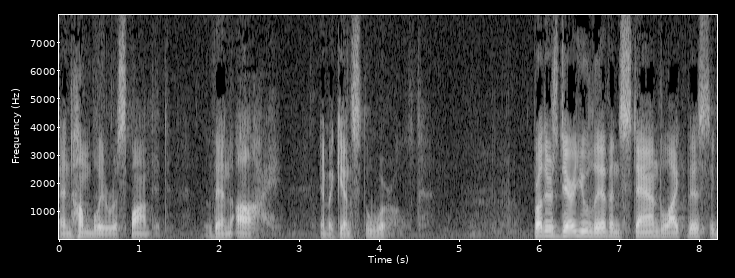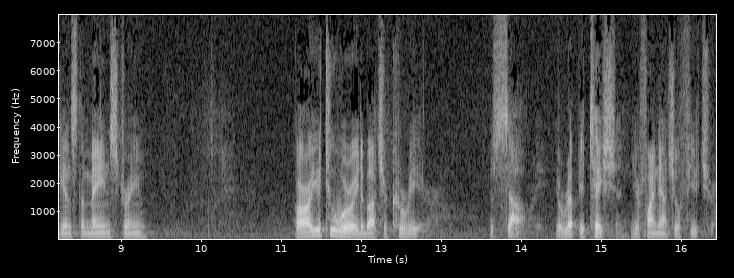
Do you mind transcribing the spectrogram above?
and humbly responded, Then I am against the world. Brothers, dare you live and stand like this against the mainstream? Or are you too worried about your career, your salary, your reputation, your financial future?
